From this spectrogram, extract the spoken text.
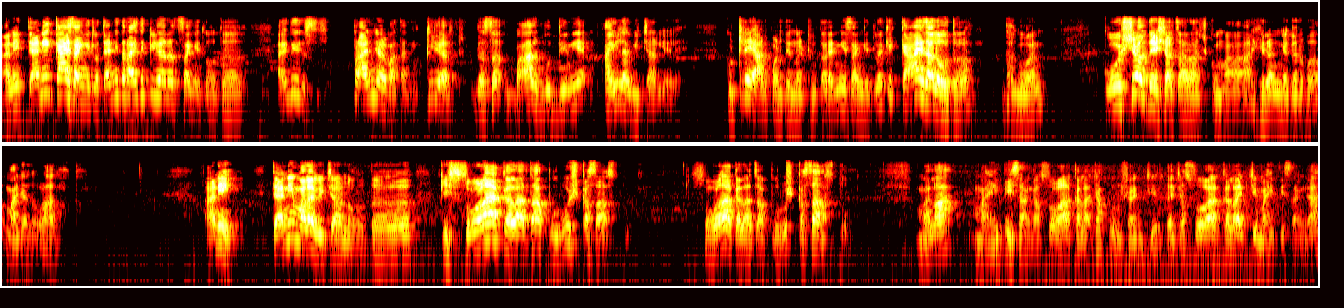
आणि त्यांनी काय सांगितलं? त्यांनी तर अगदी क्लिअरच सांगितलं होतं. अगदी प्रांजळ माताने क्लिअर जसं बालबुद्धीने आईला विचारलेलं आहे. कुठलेही आडपडते न ठेवता त्यांनी सांगितलं की काय झालं होतं? भगवान कौशल देशाचा राजकुमार हिरण्यगर्भ माझ्याजवळ आला होता. आणि त्यांनी मला विचारलं होतं की सोळा कलाचा पुरुष कसा असतो? सोळा कलाचा पुरुष कसा असतो? मला माहिती सांगा सोळा कलाच्या पुरुषांची त्याच्या सोळा कलांची माहिती सांगा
